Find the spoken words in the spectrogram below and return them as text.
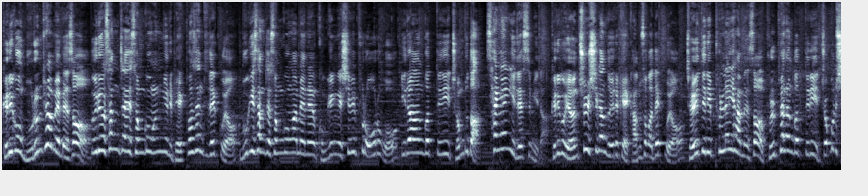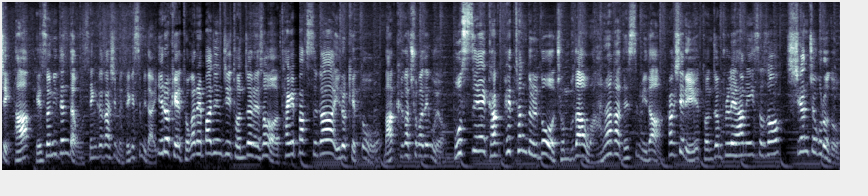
그리고 물음표 맵에서 의료 상자의 성공 확률이 100% 됐고요. 무기 상자 성공하면은 공격력 12% 오르고 이러한 것들이 전부 다 상향이 됐습니다. 그리고 연출 시간도 이렇게 감소가 됐고요. 저희들이 플레이하면서 불편한 것들이 조금씩 다 개선이 된다고 생각하시면 되겠습니다. 이렇게 도관에 빠진 지 던전에서 타겟 박스가 이렇게 또 마크가 추가되고요. 보스의 각 패턴들도 전부 다 완화가 됐습니다. 확실히 던전 플레이함에 있어서 시간적으로도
